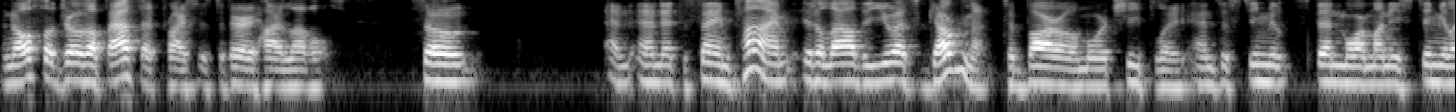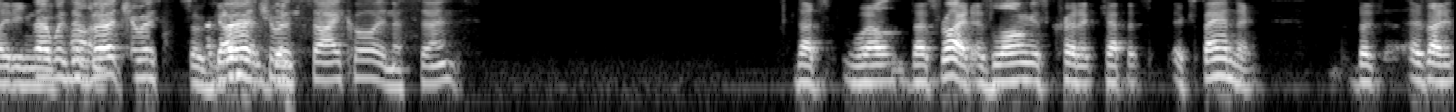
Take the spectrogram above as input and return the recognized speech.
and also drove up asset prices to very high levels. So, and, and at the same time, it allowed the U.S. government to borrow more cheaply and to spend more money stimulating. That was economy. a virtuous, so a virtuous cycle in a sense. That's well, that's right. As long as credit kept expanding, but as I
